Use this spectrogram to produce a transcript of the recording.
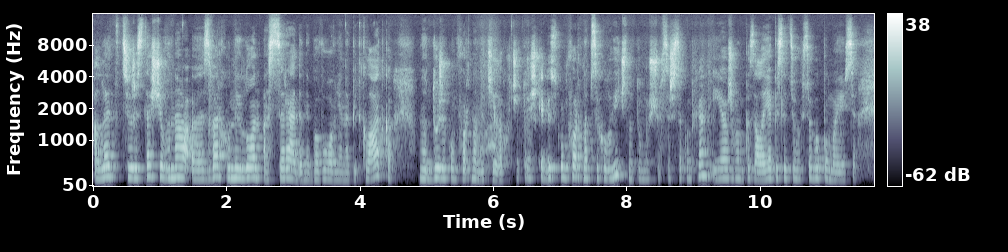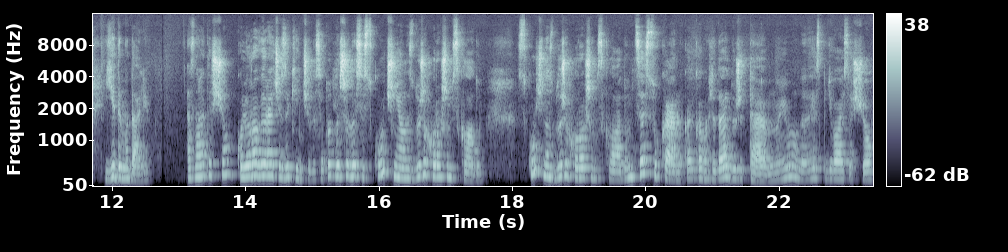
Але через те, що вона е, зверху нейлон, а зсередини бавовняна підкладка, вона дуже комфортна до тіла. Хоча трошки дискомфортна психологічно, тому що все ж секонд-хенд, і я вже вам казала, я після цього всього помиюся. Їдемо далі. А знаєте що? Кольорові речі закінчилися. Тут лишилися скучні, але з дуже хорошим складом. Скучно з дуже хорошим складом. Це сукенка, яка виглядає дуже темною, але я сподіваюся, що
